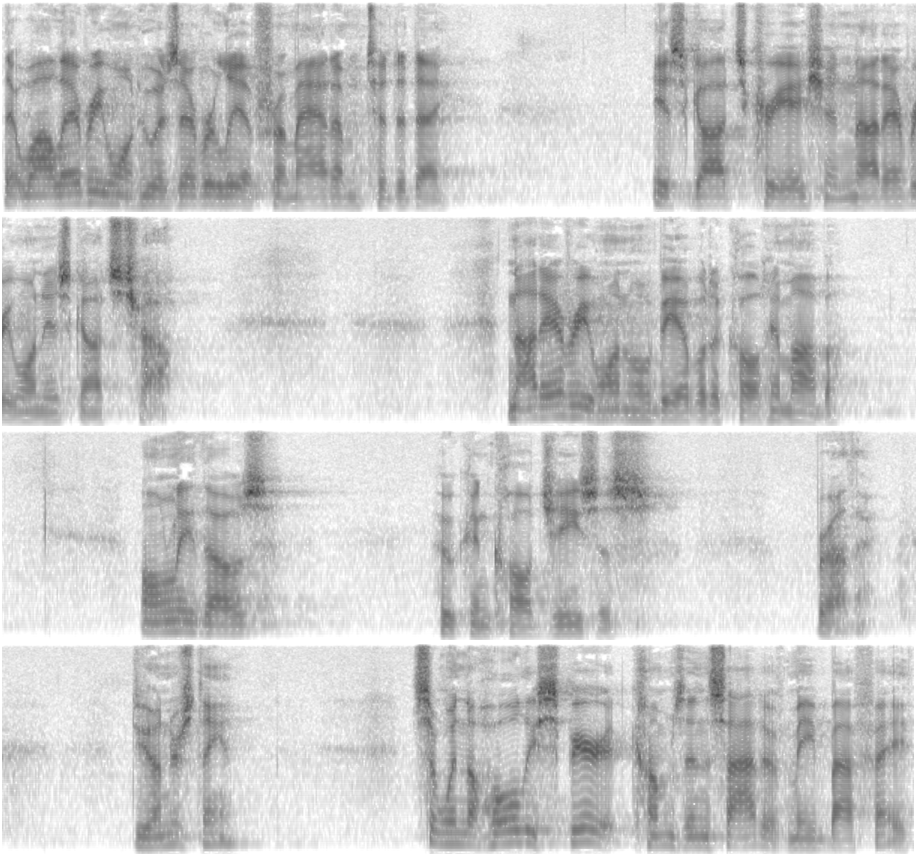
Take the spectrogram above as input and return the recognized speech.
that while everyone who has ever lived from Adam to today is God's creation, not everyone is God's child. Not everyone will be able to call him Abba. Only those who can call Jesus brother. Do you understand? So when the Holy Spirit comes inside of me by faith,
